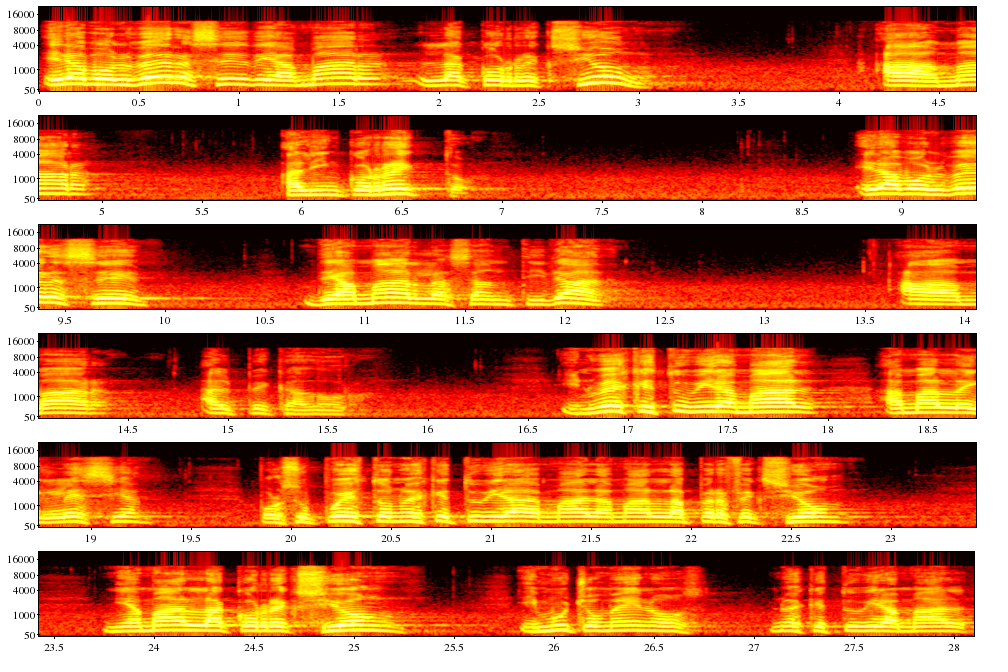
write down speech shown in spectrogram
Era volverse de amar la corrección a amar al incorrecto. Era volverse de amar la santidad a amar al pecador. Y no es que estuviera mal amar la iglesia, por supuesto no es que estuviera mal amar la perfección, ni amar la corrección, y mucho menos no es que estuviera mal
